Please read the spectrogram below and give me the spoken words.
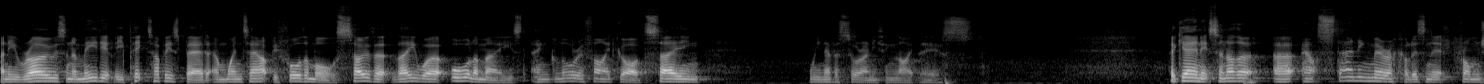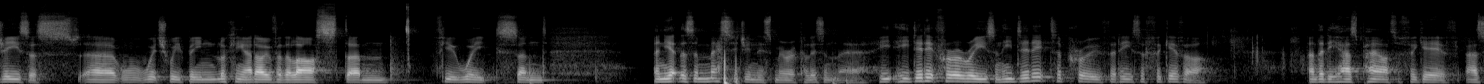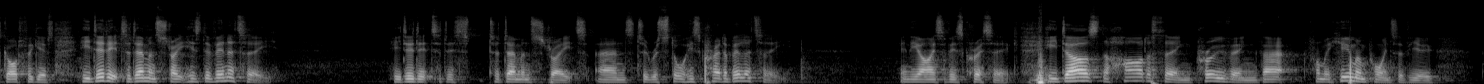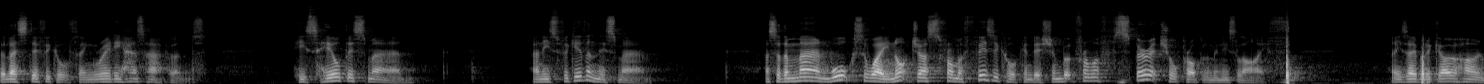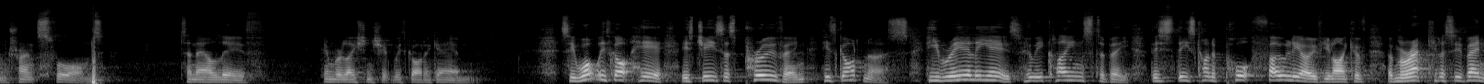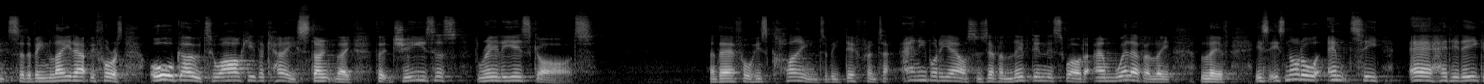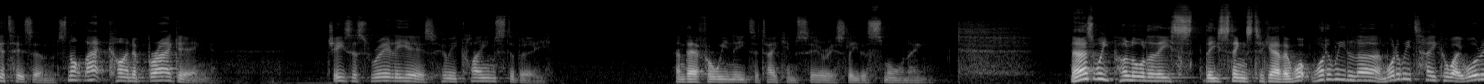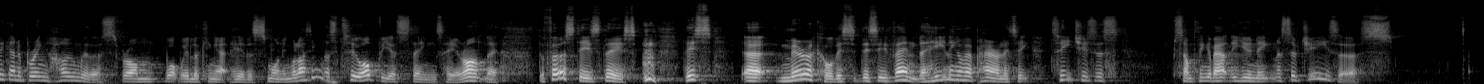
And he rose and immediately picked up his bed and went out before them all, so that they were all amazed and glorified God, saying, We never saw anything like this. Again, it's another uh, outstanding miracle, isn't it, from Jesus, uh, which we've been looking at over the last um, few weeks. And, and yet there's a message in this miracle, isn't there? He, he did it for a reason. He did it to prove that he's a forgiver and that he has power to forgive as God forgives. He did it to demonstrate his divinity. He did it to, dis- to demonstrate and to restore his credibility in the eyes of his critic. He does the harder thing, proving that from a human point of view, the less difficult thing really has happened. He's healed this man and he's forgiven this man. And so the man walks away not just from a physical condition, but from a spiritual problem in his life. And he's able to go home transformed to now live in relationship with God again. See, what we've got here is Jesus proving his godness. He really is who he claims to be. This, these kind of portfolio, if you like, of, of miraculous events that have been laid out before us all go to argue the case, don't they? That Jesus really is God. And therefore, his claim to be different to anybody else who's ever lived in this world and will ever live is, is not all empty, airheaded egotism. It's not that kind of bragging. Jesus really is who he claims to be and therefore we need to take him seriously this morning. Now, as we pull all of these, these things together, what, what do we learn? What do we take away? What are we going to bring home with us from what we're looking at here this morning? Well, I think there's two obvious things here, aren't there? The first is this this uh, miracle, this, this event, the healing of a paralytic, teaches us something about the uniqueness of Jesus.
